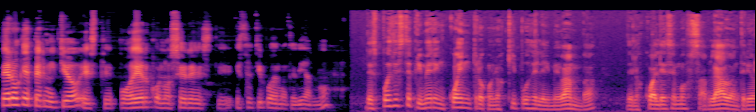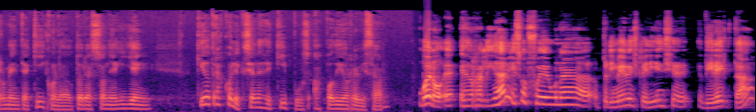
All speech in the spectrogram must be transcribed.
pero que permitió este, poder conocer este, este tipo de material, ¿no? Después de este primer encuentro con los quipus de la Imebamba, de los cuales hemos hablado anteriormente aquí con la doctora Sonia Guillén, ¿qué otras colecciones de quipus has podido revisar? Bueno, e, en realidad eso fue una primera experiencia directa,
